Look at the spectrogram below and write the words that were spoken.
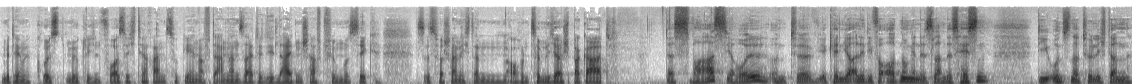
mit der größtmöglichen Vorsicht heranzugehen, auf der anderen Seite die Leidenschaft für Musik. Es ist wahrscheinlich dann auch ein ziemlicher Spagat. Das war's, jawohl. Und äh, wir kennen ja alle die Verordnungen des Landes Hessen, die uns natürlich dann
